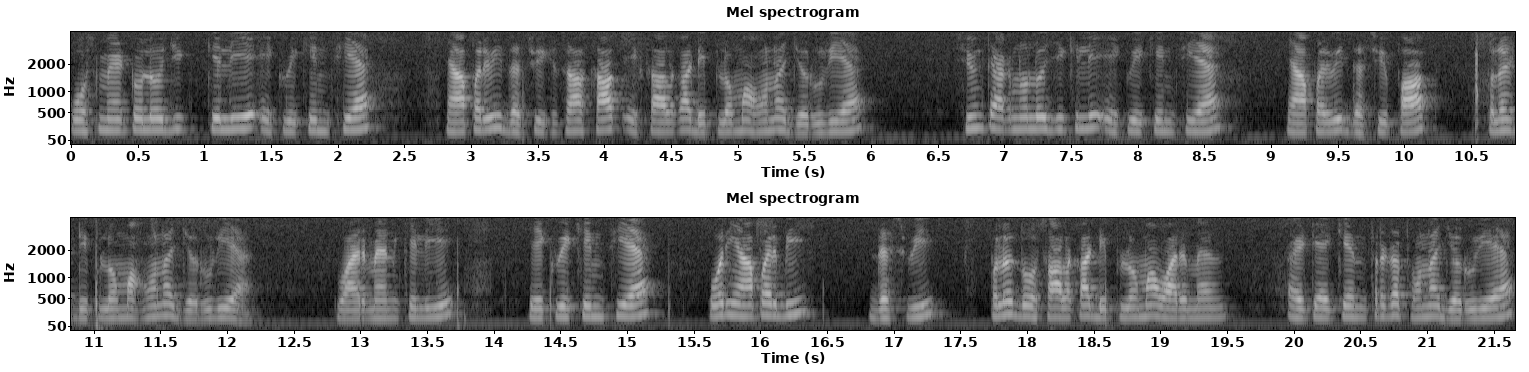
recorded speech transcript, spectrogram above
कॉस्मेटोलॉजी के लिए एक वैकेंसी है। यहाँ पर भी दसवीं के साथ साथ एक साल का डिप्लोमा होना ज़रूरी है। स्विंग टेक्नोलॉजी के लिए एक वैकेंसी है। यहाँ पर भी दसवीं पास प्लस डिप्लोमा होना ज़रूरी है। वायरमैन के लिए एक वैकेंसी है और यहाँ पर भी दसवीं प्लस दो साल का डिप्लोमा वायरमैन आई के अंतर्गत होना ज़रूरी है।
